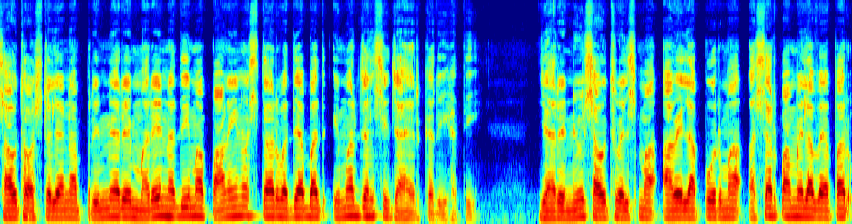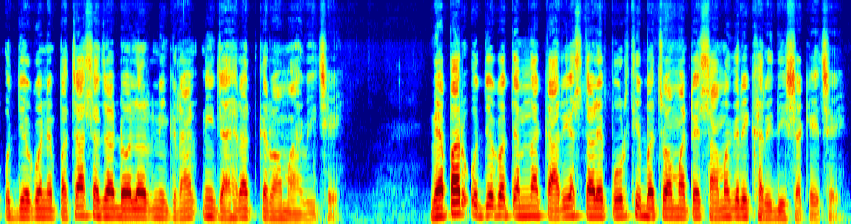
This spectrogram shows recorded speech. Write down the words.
સાઉથ ઓસ્ટ્રેલિયાના પ્રીમિયરે મરે નદીમાં પાણીનું સ્તર વધ્યા બાદ ઇમરજન્સી જાહેર કરી હતી. જ્યારે ન્યૂ સાઉથ વેલ્સમાં આવેલા પૂરમાં અસર પામેલા વેપાર ઉદ્યોગોને પચાસ હજાર ડોલરની ગ્રાન્ટની જાહેરાત કરવામાં આવી છે. વેપાર ઉદ્યોગો તેમના કાર્યસ્થળે પૂરથી બચવા માટે સામગ્રી ખરીદી શકે છે.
